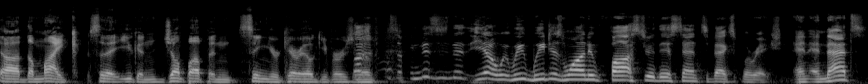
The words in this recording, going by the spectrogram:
uh, the mic so that you can jump up and sing your karaoke version But of. also, I mean, this is the you know we, we just want to foster this sense of exploration, and and that's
